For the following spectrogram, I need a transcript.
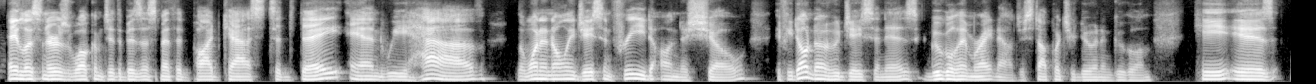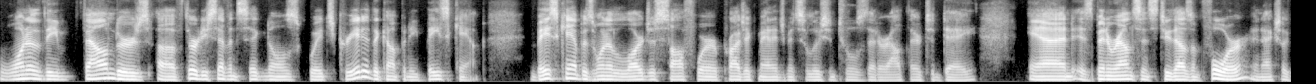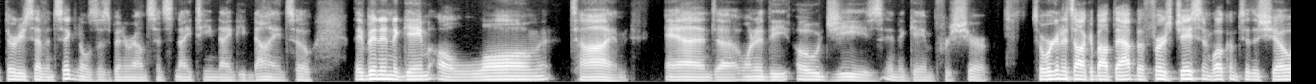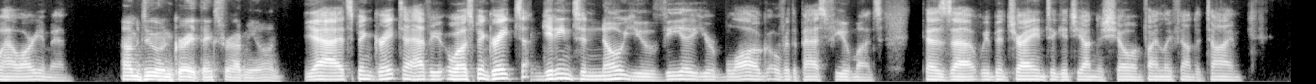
Hey, listeners, welcome to the Business Method Podcast today. And we have the one and only Jason Fried on the show. If you don't know who Jason is, Google him right now. Just stop what you're doing and Google him. He is one of the founders of 37 Signals, which created the company Basecamp. Basecamp is one of the largest software project management solution tools that are out there today. And it's been around since 2004. And actually, 37 Signals has been around since 1999. So they've been in the game a long time and uh, one of the OGs in the game for sure. So we're going to talk about that. But first, Jason, welcome to the show. How are you, man? I'm doing great. Thanks for having me on. Yeah, it's been great to have you. Well, it's been great getting to know you via your blog over the past few months because uh, we've been trying to get you on the show and finally found a time.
